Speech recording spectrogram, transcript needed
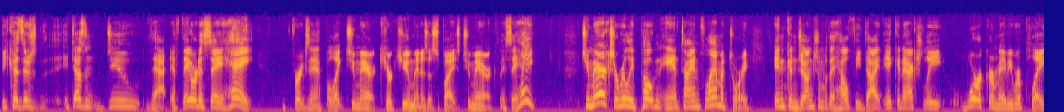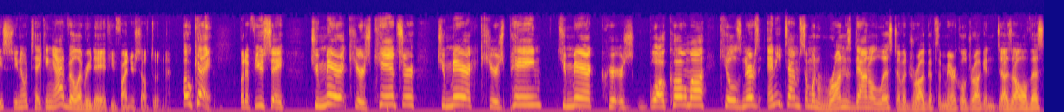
Because there's it doesn't do that. If they were to say, hey, for example, like turmeric, curcumin is a spice, turmeric, they say, hey, turmeric's a really potent anti-inflammatory. In conjunction with a healthy diet, it can actually work or maybe replace, you know, taking Advil every day if you find yourself doing that. Okay. But if you say turmeric cures cancer, turmeric cures pain, turmeric cures glaucoma, kills nerves, anytime someone runs down a list of a drug that's a miracle drug and does all of this,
